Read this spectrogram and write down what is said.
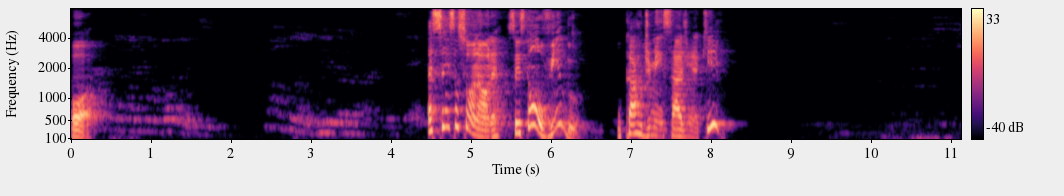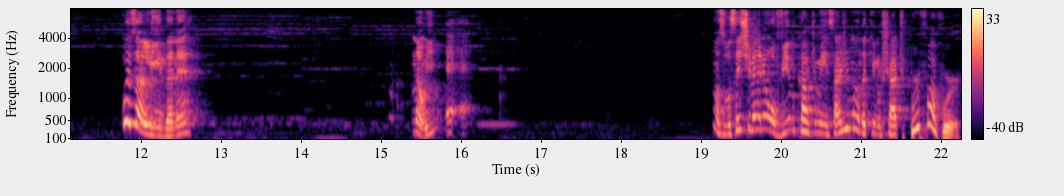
Ó. É sensacional, né? Vocês estão ouvindo o carro de mensagem aqui? Coisa linda, né? Não, e é, é... Não, se vocês estiverem ouvindo o carro de mensagem, manda aqui no chat, por favor.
